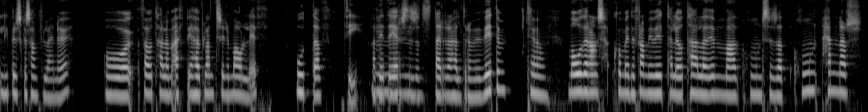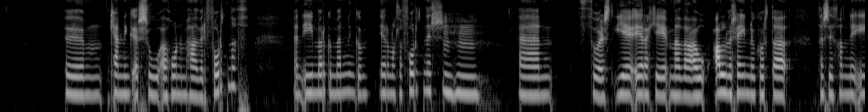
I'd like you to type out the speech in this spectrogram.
líberiska samfélaginu og þá tala um FBI hafi blandað sér í málið út af því. Að þetta er sem sagt, stærra heldur en við vitum. Já. móður hans kom einnig fram í viðtali og talaði um að hún, sagt, hún hennar um, kenning er svo að honum hafi verið fórnað. En í mörgum menningum eru náttúrulega fórnir. Mm en þú veist, ég er ekki með það á alveg hreinu hvort að þessi þannig í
